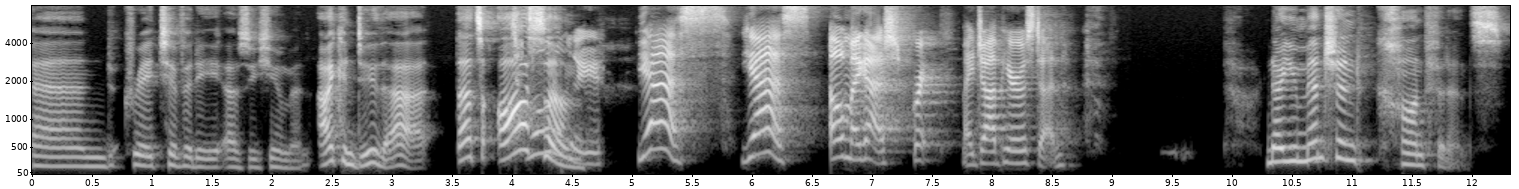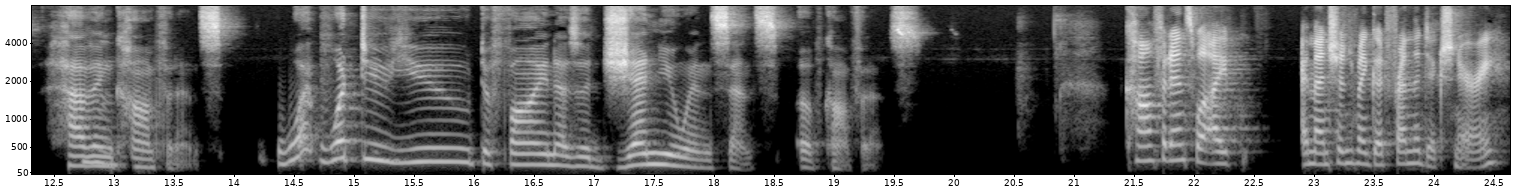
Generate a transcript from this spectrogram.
and creativity as a human. I can do that. That's awesome. Totally. Yes. Yes. Oh my gosh. Great. My job here is done. Now, you mentioned confidence, having mm. confidence what what do you define as a genuine sense of confidence? Confidence well i i mentioned my good friend the dictionary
